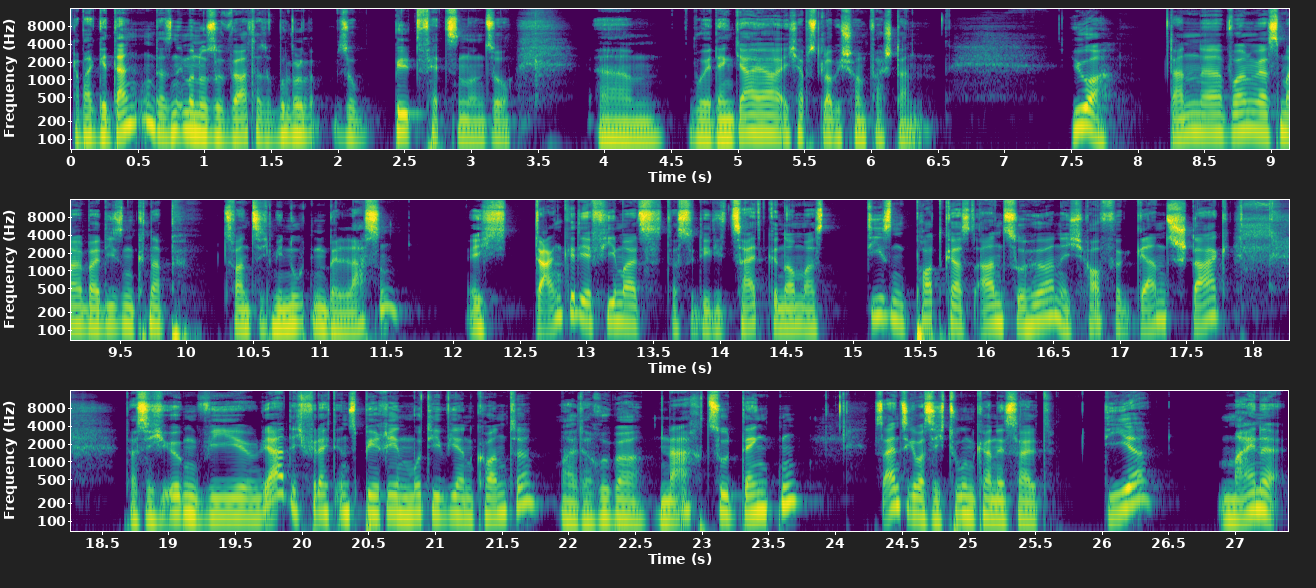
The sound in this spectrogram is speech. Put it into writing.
Aber Gedanken, das sind immer nur so Wörter, so, so Bildfetzen und so ähm, wo ihr denkt, ja, ja, ich habe es, glaube ich, schon verstanden. Joa, dann äh, wollen wir es mal bei diesen knapp 20 Minuten belassen. Ich danke dir vielmals, dass du dir die Zeit genommen hast, diesen Podcast anzuhören. Ich hoffe ganz stark, dass ich irgendwie, ja, dich vielleicht inspirieren, motivieren konnte, mal darüber nachzudenken. Das Einzige, was ich tun kann, ist halt dir meine,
